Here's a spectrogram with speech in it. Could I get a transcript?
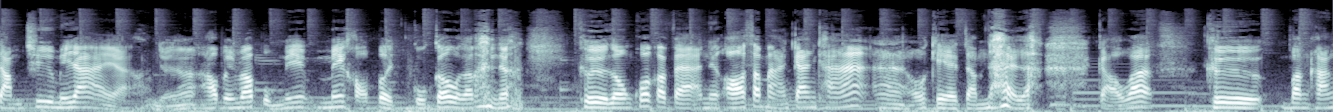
จำชื่อไม่ได้อะ เดี๋ยวนะเอาเป็นว่าผมไม่ไม่ขอเปิด Google แล้วกันนะคือโรงคั่วกาแฟอันนึงอ๋อสมานการค้า อ่าโอเคจำได้ละกล่าวว่าคือบางครั้ง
